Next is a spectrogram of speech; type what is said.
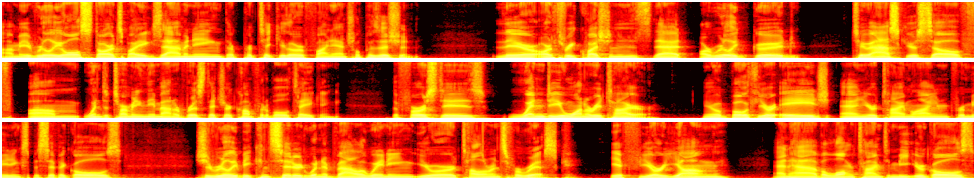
Um, it really all starts by examining their particular financial position. There are three questions that are really good to ask yourself um, when determining the amount of risk that you're comfortable taking. The first is when do you want to retire? You know, both your age and your timeline for meeting specific goals should really be considered when evaluating your tolerance for risk. If you're young and have a long time to meet your goals,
